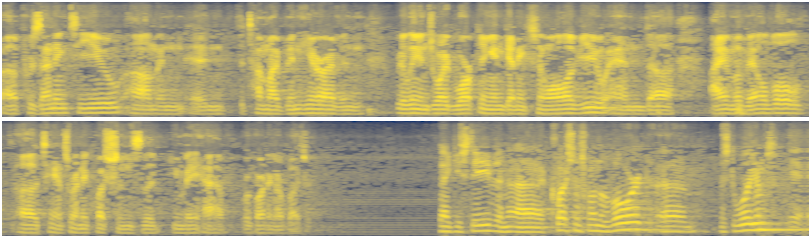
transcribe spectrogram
uh, presenting to you, um, and and the time I've been here, I've been, really enjoyed working and getting to know all of you, and I am available to answer any questions that you may have regarding our budget. Thank you, Steve. And uh, questions from the board? Uh, Mr. Williams? Yeah,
